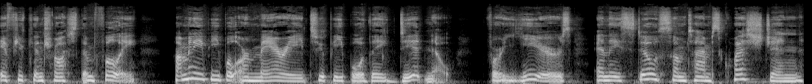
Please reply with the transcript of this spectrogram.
if you can trust them fully. How many people are married to people they did know for years and they still sometimes question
